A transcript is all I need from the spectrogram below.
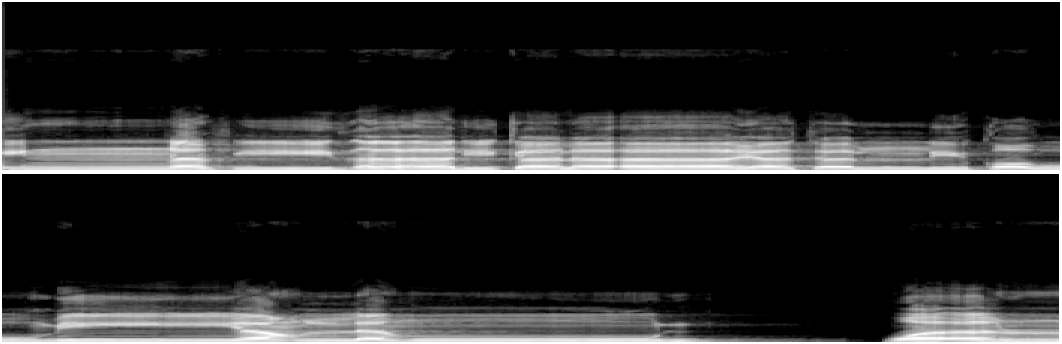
إن في ذلك لآية لقوم يعلمون. وأنجينا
